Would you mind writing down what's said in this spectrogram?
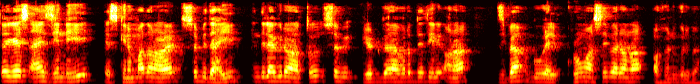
तो गैस आए जिंदगी स्क्रीन में ओनार सुविधा ही इंदिला गुरी ओना तो सब क्रिएट करा पर देती ओना जिबा गूगल क्रोम आसे बार ओना ओपन करबा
